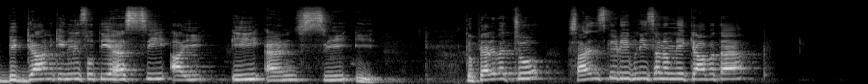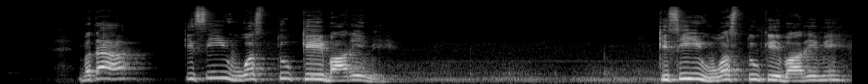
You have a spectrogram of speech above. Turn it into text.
विज्ञान की इंग्लिश होती है एस सी आई ई एन सी ई तो प्यारे बच्चों साइंस की डिफिनीशन हमने क्या बताया? बताया, किसी वस्तु के बारे में, किसी वस्तु के बारे में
